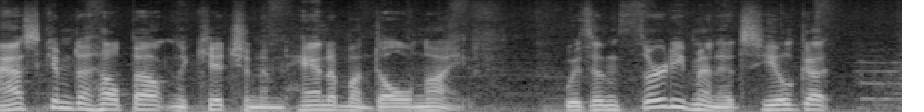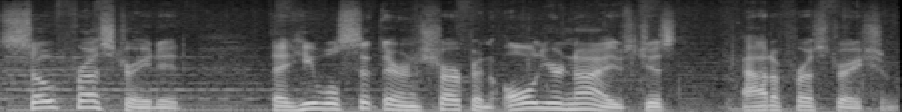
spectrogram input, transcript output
ask him to help out in the kitchen, and hand him a dull knife. Within 30 minutes, he'll get so frustrated that he will sit there and sharpen all your knives just out of frustration.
